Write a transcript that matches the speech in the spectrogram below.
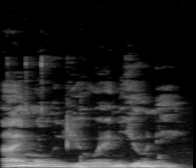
I'm only you and uni.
